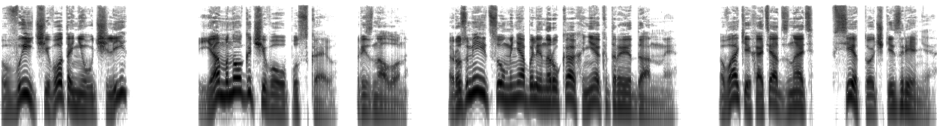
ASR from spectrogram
«Вы чего-то не учли?» «Я много чего упускаю», — признал он. «Разумеется, у меня были на руках некоторые данные. Ваки хотят знать все точки зрения,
